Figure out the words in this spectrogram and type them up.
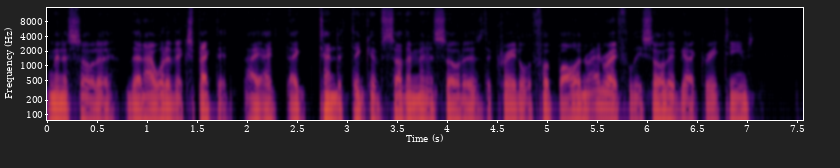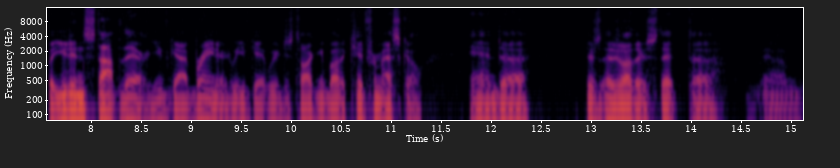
Minnesota than I would have expected. I, I, I, tend to think of southern Minnesota as the cradle of football, and, and rightfully so. They've got great teams. But you didn't stop there. You've got Brainerd. We've got we were just talking about a kid from Esko, and uh, there's there's others that uh, um,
